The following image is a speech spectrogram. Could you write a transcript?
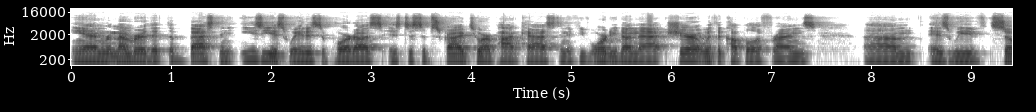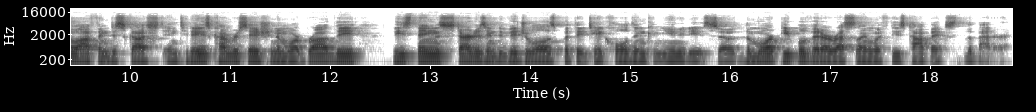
And remember that the best and easiest way to support us is to subscribe to our podcast. And if you've already done that, share it with a couple of friends. Um, as we've so often discussed in today's conversation and more broadly, these things start as individuals, but they take hold in communities. So the more people that are wrestling with these topics, the better.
